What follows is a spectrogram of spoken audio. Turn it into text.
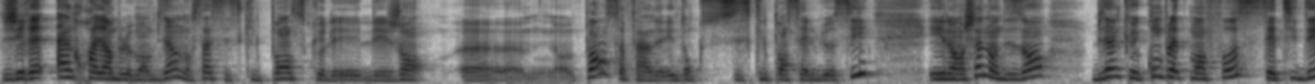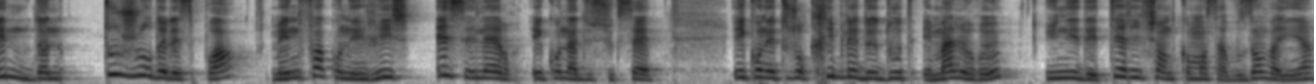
j'irais incroyablement bien. Donc, ça, c'est ce qu'il pense que les, les gens euh, pense, enfin, et donc c'est ce qu'il pensait lui aussi. Et il enchaîne en disant Bien que complètement fausse, cette idée nous donne toujours de l'espoir, mais une fois qu'on est riche et célèbre et qu'on a du succès, et qu'on est toujours criblé de doutes et malheureux, une idée terrifiante commence à vous envahir.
